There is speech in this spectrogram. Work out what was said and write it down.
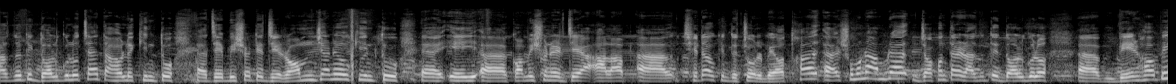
রাজনৈতিক দলগুলো চায়, তাহলে কিন্তু যে বিষয়টি, যে রমজানেও কিন্তু এই কমিশনের যে আলাপ সেটাও কিন্তু চলবে। অর্থাৎ সুমনা, আমরা যখন তারা রাজনৈতিক দলগুলো বের হবে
